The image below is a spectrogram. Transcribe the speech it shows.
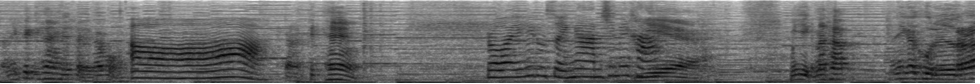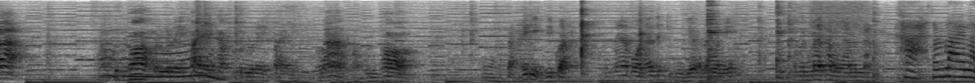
อันนี้พริกแห้งเฉยๆครับผมอ๋อ จากพริกแห้ง โรยให้ดูสวยงามใช่ไหมคะ เย่มีอีกนะครับ อันนี้ก็คือลาบของคุณพ่อมาดูในไฟครับมาดูในไฟลาบของคุณพ่ออืมตักให้อีกดีกว่าคุณแม่พอน่าจะกินเยอะนะวันนี้เพราะคุณแม่ทำงานหนัก ค่ะ น้ำลายไหล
